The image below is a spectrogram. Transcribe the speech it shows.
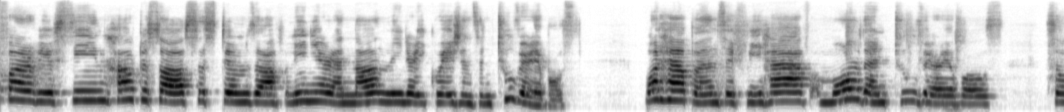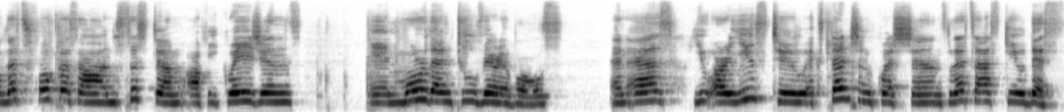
far, we've seen how to solve systems of linear and nonlinear equations in two variables. What happens if we have more than two variables? So let's focus on system of equations in more than two variables. And as you are used to extension questions, let's ask you this.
